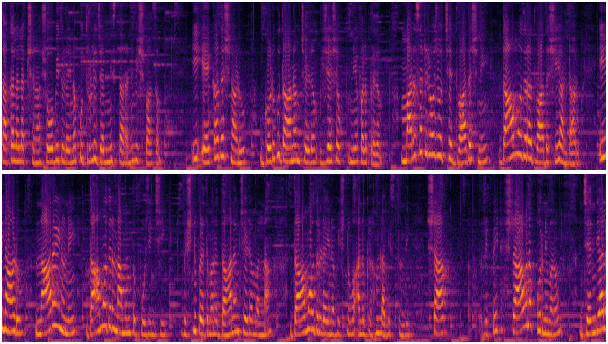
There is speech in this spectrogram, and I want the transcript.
సకల లక్షణ శోభితుడైన పుత్రులు జన్మిస్తారని విశ్వాసం. ఈ ఏకాదశి నాడు గొడుగు దానం చేయడం విశేష పుణ్యఫలప్రదం. మరుసటి రోజు వచ్చే ద్వాదశిని దామోదర ద్వాదశి అంటారు. ఈనాడు నారాయణుని దామోదర నామంతో పూజించి విష్ణు ప్రతిమను దానం చేయడం వలన దామోదరుడైన విష్ణువు అనుగ్రహం లభిస్తుంది. శ్రా రిపీట్ శ్రావణ పూర్ణిమను జంధ్యాల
